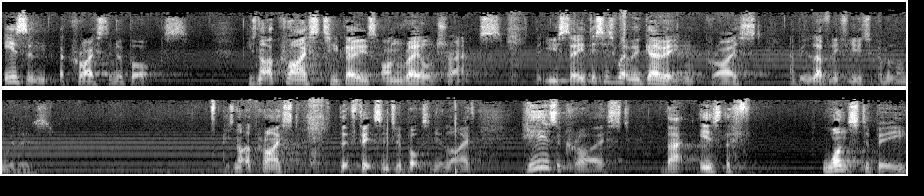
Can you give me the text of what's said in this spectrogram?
isn't a Christ in a box. He's not a Christ who goes on rail tracks that you say, This is where we're going, Christ, and be lovely for you to come along with us. He's not a Christ that fits into a box in your life. He is a Christ that is the, wants to be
